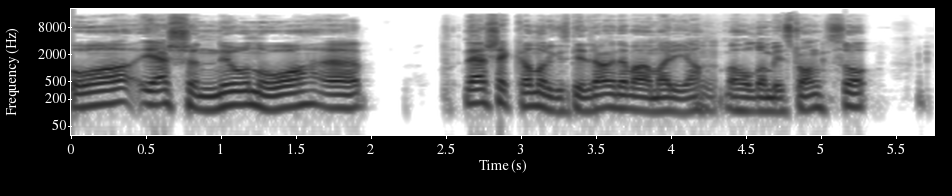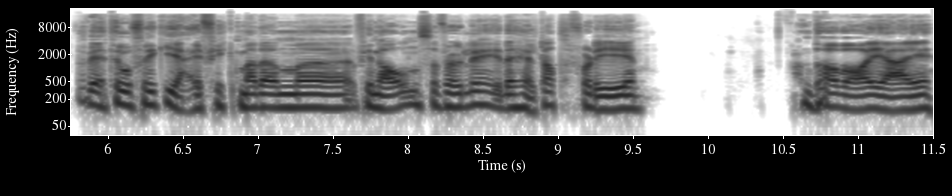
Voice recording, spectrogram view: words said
Og jeg skjønner jo nå eh, Når jeg sjekka Norgesbidrag, det var Maria Mm. med Hold On Be Strong, så vet jeg hvorfor ikke jeg fikk meg den eh, finalen, selvfølgelig, i det hele tatt. Fordi da var jeg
